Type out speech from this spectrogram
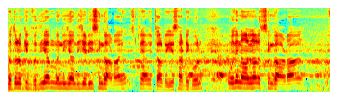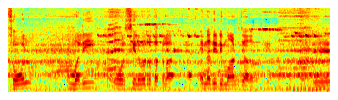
ਮਤਲਬ ਕਿ ਵਧੀਆ ਮੰਨੀ ਜਾਂਦੀ ਜਿਹੜੀ ਸਿੰਗਾੜਾ ਇਸ ਟਾਈਮ ਚੱਲ ਰਹੀ ਹੈ ਸਾਡੇ ਕੋਲ ਉਹਦੇ ਨਾਲ ਨਾਲ ਸਿੰਗਾੜਾ ਸੋਲ ਮਲੀ ਔਰ ਸਿਲਵਰ ਕਤਲਾ ਇਹਨਾਂ ਦੀ ਡਿਮਾਂਡ ਜ਼ਿਆਦਾ ਹੁੰਦੀ ਹੈ। ਤੇ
